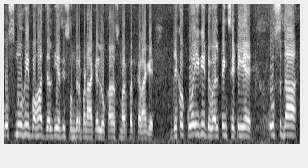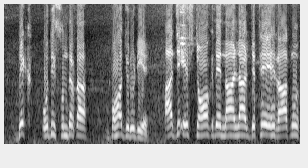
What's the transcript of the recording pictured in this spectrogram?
ਉਸ ਨੂੰ ਵੀ ਬਹੁਤ ਜਲਦੀ ਅਸੀਂ ਸੁੰਦਰ ਬਣਾ ਕੇ ਲੋਕਾਂ ਨੂੰ ਸਮਰਪਿਤ ਕਰਾਂਗੇ। ਦੇਖੋ, ਕੋਈ ਵੀ ਡਿਵੈਲਪਿੰਗ ਸਿਟੀ ਹੈ ਉਸ ਦਾ ਦਿੱਖ, ਉਹਦੀ ਸੁੰਦਰਤਾ ਬਹੁਤ ਜ਼ਰੂਰੀ ਹੈ। ਅੱਜ ਇਸ ਚੌਂਕ ਦੇ ਨਾਲ ਨਾਲ ਜਿੱਥੇ ਇਹ ਰਾਤ ਨੂੰ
